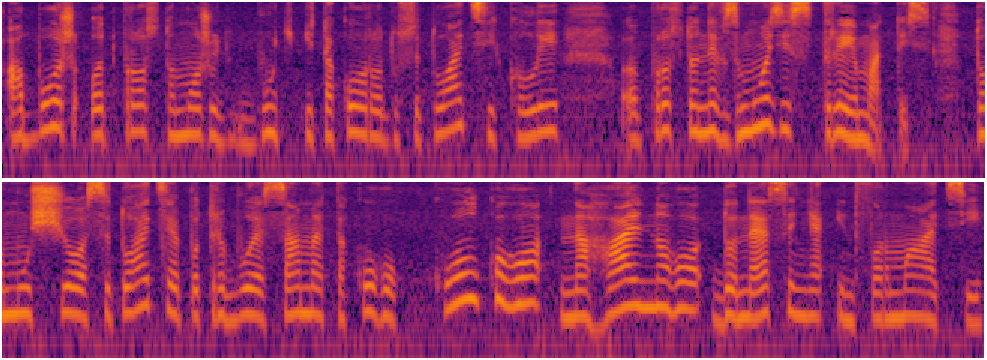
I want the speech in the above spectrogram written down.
або ж от просто можуть бути і такого роду ситуації, коли е, просто не в змозі стриматись, тому що ситуація потребує саме такого. Колкого нагального донесення інформації,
